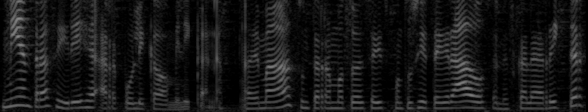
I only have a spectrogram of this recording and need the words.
mientras se dirige a República Dominicana. Además, un terremoto de 6.7 grados en la escala de Richter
